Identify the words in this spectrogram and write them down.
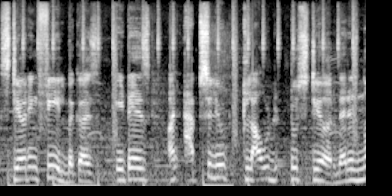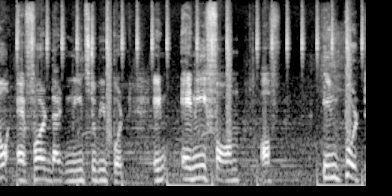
steering feel because it is an absolute cloud to steer. There is no effort that needs to be put in any form of input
